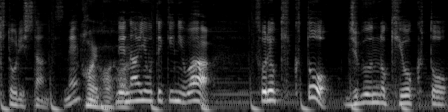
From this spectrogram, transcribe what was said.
き取りしたんですね。はいはいはい。で内容的にはそれを聞くと自分の記憶と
